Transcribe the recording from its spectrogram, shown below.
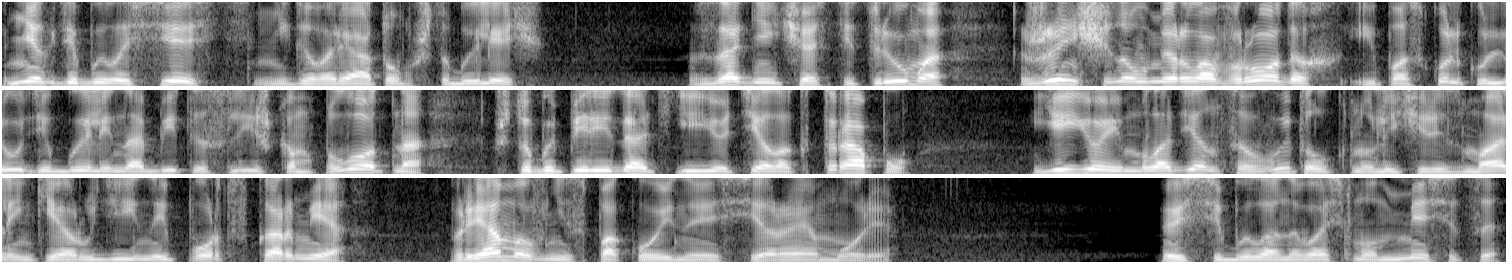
Негде было сесть, не говоря о том, чтобы лечь. В задней части трюма Женщина умерла в родах, и поскольку люди были набиты слишком плотно, чтобы передать ее тело к трапу, ее и младенца вытолкнули через маленький орудийный порт в корме, прямо в неспокойное серое море. Эсси была на восьмом месяце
